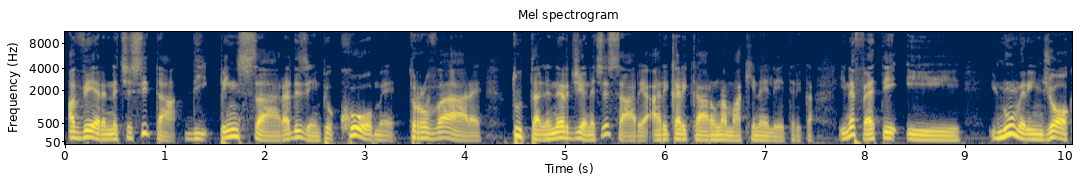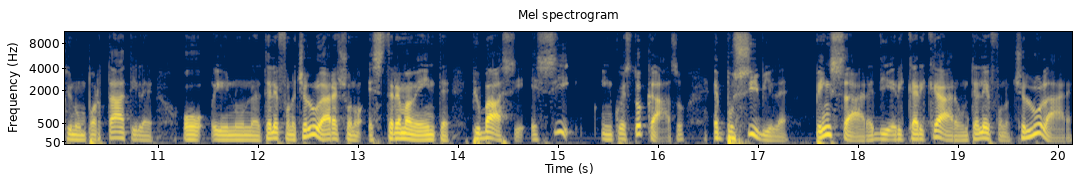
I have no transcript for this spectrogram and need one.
avere necessità di pensare, ad esempio, come trovare tutta l'energia necessaria a ricaricare una macchina elettrica. In effetti i, i numeri in gioco in un portatile o in un telefono cellulare sono estremamente più bassi e sì, in questo caso è possibile pensare di ricaricare un telefono cellulare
